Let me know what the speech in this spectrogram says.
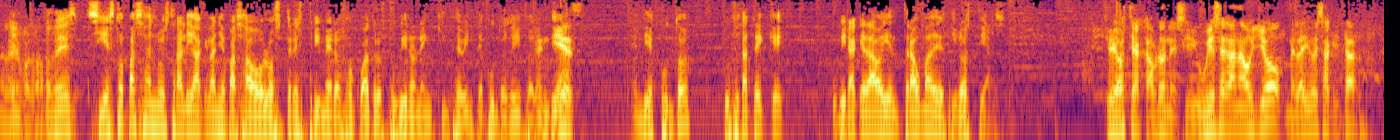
el año pasado. Entonces, si esto pasa en nuestra liga, que el año pasado los tres primeros o cuatro estuvieron en 15, 20 puntos de En diferencia, 10. en 10 puntos, tú fíjate que hubiera quedado ahí el trauma de decir, hostias. Sí, hostias, cabrones, si hubiese ganado yo, me la ibais a quitar.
